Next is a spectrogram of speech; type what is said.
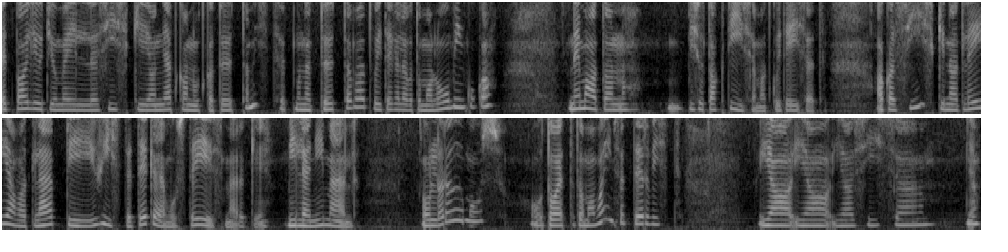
et paljud ju meil siiski on jätkanud ka töötamist, et mõned töötavad või tegelevad oma loominguga. Nemad on pisut aktiivsemad kui teised, aga siiski nad leiavad läbi ühiste tegevuste eesmärgi, mille nimel olla rõõmus, toetada oma vaimset tervist ja, ja, ja siis äh, jah,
